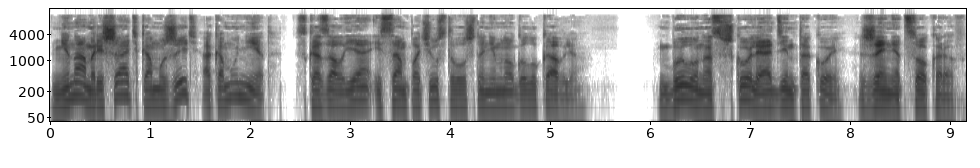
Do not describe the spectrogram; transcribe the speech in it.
«Не нам решать, кому жить, а кому нет», — сказал я и сам почувствовал, что немного лукавлю. Был у нас в школе один такой, Женя Цокоров.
